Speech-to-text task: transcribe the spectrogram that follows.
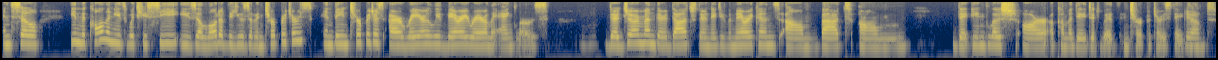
And so in the colonies, what you see is a lot of the use of interpreters, and the interpreters are rarely, very rarely Anglos. Mm-hmm. They're German, they're Dutch, they're Native Americans, um, but um, the English are accommodated with interpreters. They yeah. don't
